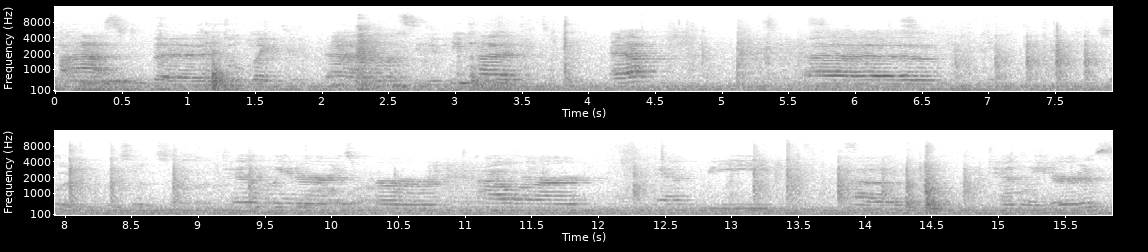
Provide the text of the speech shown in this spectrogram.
fast the, like, uh, let's see, if you had F of It's like, it's, it's, uh, ten liters per hour and B of ten liters,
